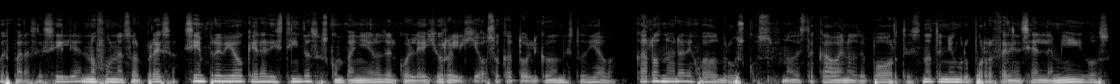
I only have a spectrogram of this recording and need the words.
pues para Cecilia no fue una sorpresa. Siempre vio que era distinto a sus compañeros del colegio religioso católico donde estudiaba. Carlos no era de juegos bruscos, no destacaba en los deportes, no tenía un grupo referencial de amigos,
